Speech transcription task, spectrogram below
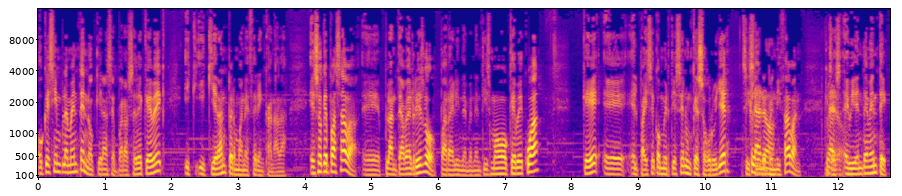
o que simplemente no quieran separarse de Quebec y, quieran permanecer en Canadá. ¿Eso qué pasaba? Eh, planteaba el riesgo para el independentismo quebecois que eh, el país se convirtiese en un queso gruyer si Claro. se independizaban. Entonces, Claro. evidentemente,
